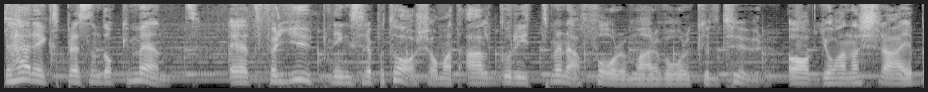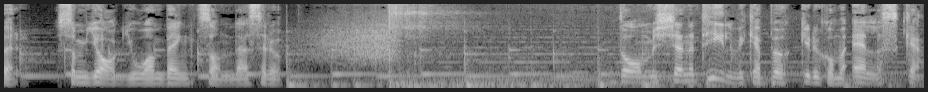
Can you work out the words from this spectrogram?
Det här är Expressen Dokument, ett fördjupningsreportage om att algoritmerna formar vår kultur av Johanna Schreiber, som jag, Johan Bengtsson, läser upp. De känner till vilka böcker du kommer älska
